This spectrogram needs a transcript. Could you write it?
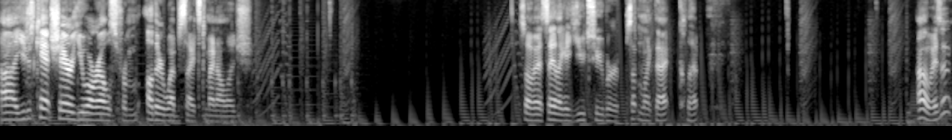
Uh, you just can't share URLs from other websites, to my knowledge. So if I say like a YouTube or something like that clip. Oh, is it?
